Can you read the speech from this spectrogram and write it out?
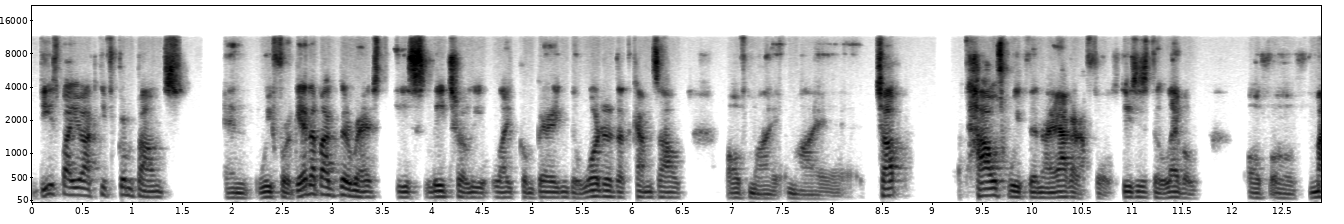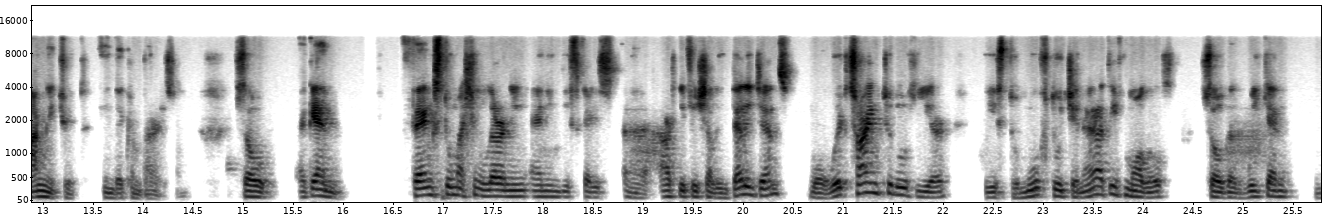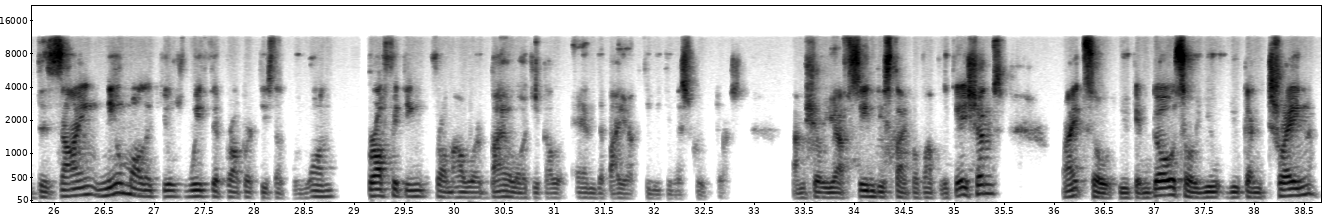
these bioactive compounds and we forget about the rest, is literally like comparing the water that comes out of my, my top house with the Niagara Falls. This is the level of, of magnitude in the comparison. So again, thanks to machine learning and in this case, uh, artificial intelligence, what we're trying to do here is to move to generative models so that we can design new molecules with the properties that we want, profiting from our biological and the bioactivity descriptors. I'm sure you have seen this type of applications right? So you can go, so you, you can train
